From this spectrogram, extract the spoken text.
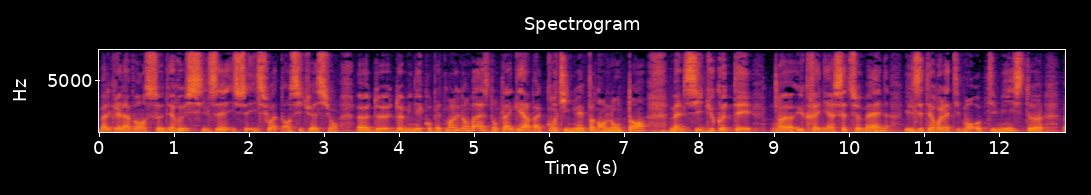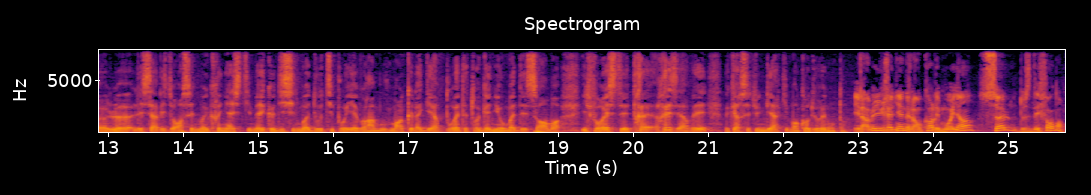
malgré l'avance des Russes, ils, soient en situation euh, de dominer complètement le Donbass. Donc la guerre va continuer pendant longtemps, même si du côté euh, ukrainien cette semaine, ils étaient relativement optimistes. les services de renseignement ukrainiens estimaient que d'ici le mois d'août, il pourrait y avoir un mouvement, que la guerre pourrait être gagnée au mois de décembre. Il faut rester très réservé, car c'est une guerre qui va encore durer longtemps l'armée ukrainienne, elle a encore les moyens, seule, de se défendre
